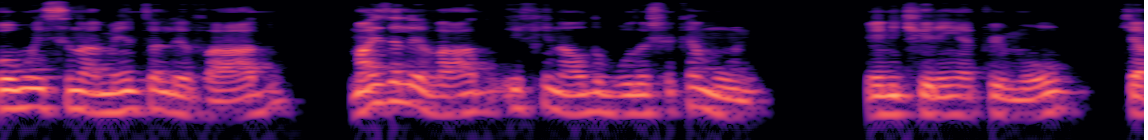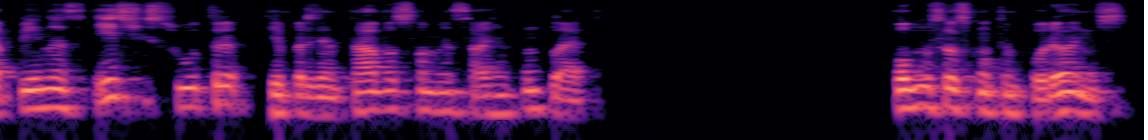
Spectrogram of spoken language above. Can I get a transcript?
como um ensinamento elevado, mais elevado e final do Buda Shakyamuni. Nichiren afirmou que apenas este sutra representava sua mensagem completa. Como seus contemporâneos,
